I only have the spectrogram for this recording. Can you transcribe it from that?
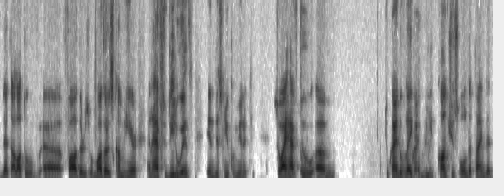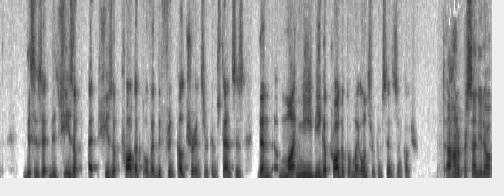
that a lot of uh, fathers or mothers come here and have to deal with in this new community. So I have to um, to kind of like be conscious all the time that this is a, this, she's a, a she's a product of a different culture and circumstances than my, me being a product of my own circumstances and culture. 100%. You know,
